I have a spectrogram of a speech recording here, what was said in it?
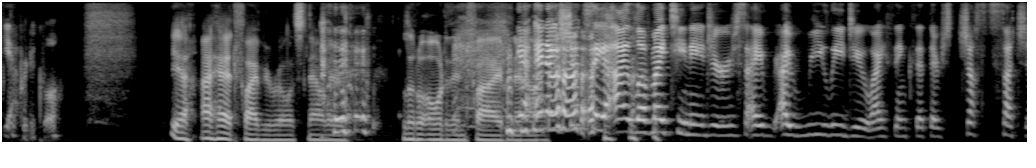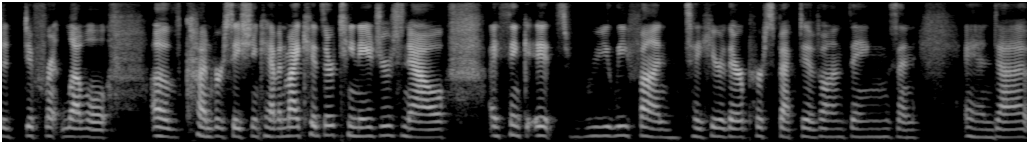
Yeah. They're pretty cool. Yeah, I had five year olds. Now they're a little older than five now. and I should say I love my teenagers. I, I really do. I think that there's just such a different level of conversation you can have. And my kids are teenagers now. I think it's really fun to hear their perspective on things and and uh,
